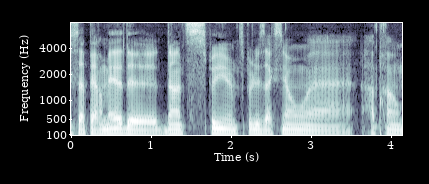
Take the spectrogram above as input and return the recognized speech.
ça permet d'anticiper un petit peu les actions à, prendre.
